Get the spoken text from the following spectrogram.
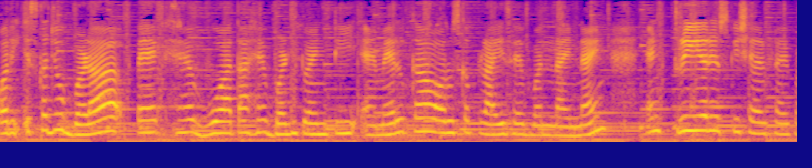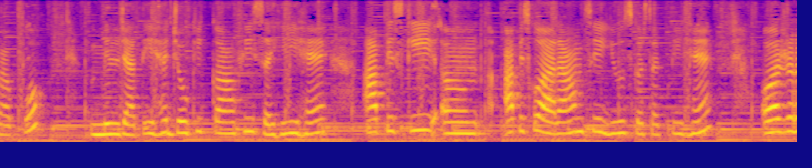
और इसका जो बड़ा पैक है, वो आता है 120 ट्वेंटी का और उसका प्राइस है 199 एंड थ्री ईयर इसकी शेल्फ लाइफ आपको मिल जाती है, जो कि काफ़ी सही है। आप इसकी आप इसको आराम से यूज़ कर सकती हैं। और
